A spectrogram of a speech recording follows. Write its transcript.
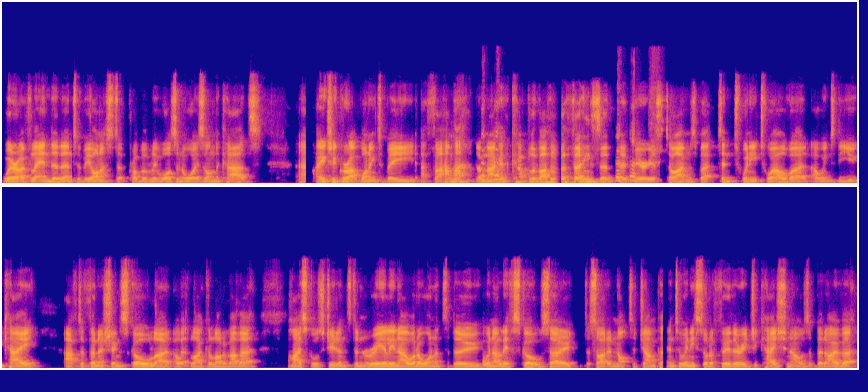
where I've landed. And to be honest, it probably wasn't always on the cards. Uh, I actually grew up wanting to be a farmer, among a couple of other things at, at various times. But in 2012, I, I went to the UK after finishing school, like, like a lot of other high school students didn't really know what I wanted to do when I left school. So decided not to jump into any sort of further education. I was a bit over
